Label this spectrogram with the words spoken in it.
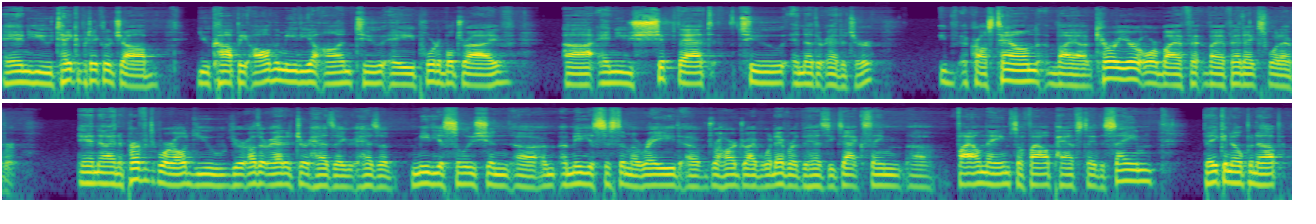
and you take a particular job, you copy all the media onto a portable drive, uh, and you ship that to another editor across town via courier or by via FedEx, whatever. And uh, in a perfect world, you your other editor has a has a media solution, uh, a, media system, a RAID, a hard drive, whatever that has the exact same uh, file name, so file paths stay the same. They can open up,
